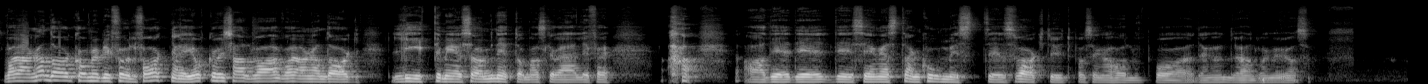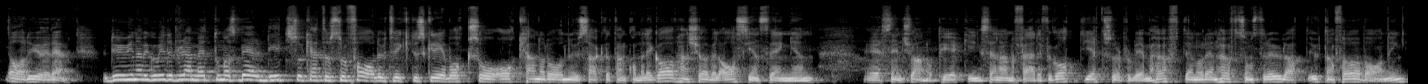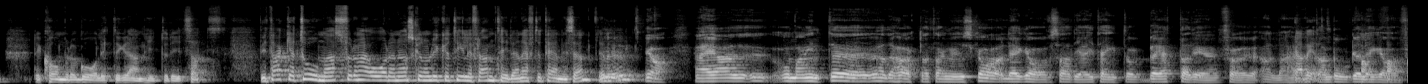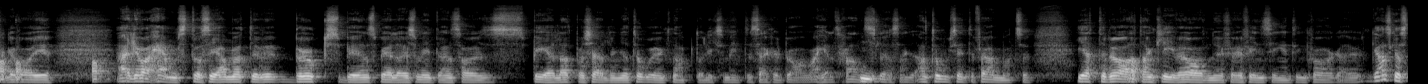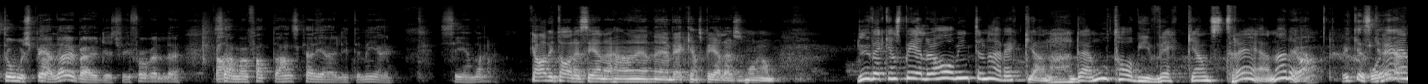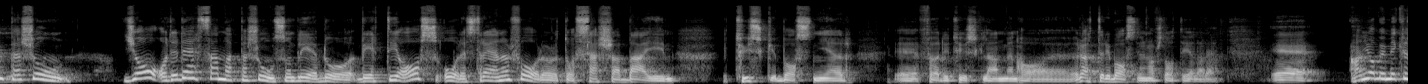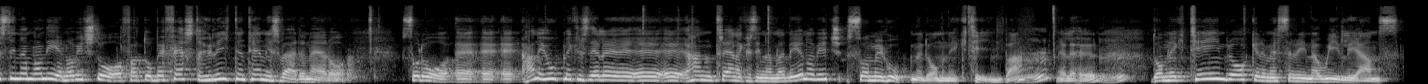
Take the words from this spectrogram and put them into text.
varannan dag kommer det bli fullfakna när Djokovic halva. Varannan dag lite mer sömnigt om man ska vara ärlig. För Ja, det, det, det ser nästan komiskt eh, svagt ut på sina håll på den undre halvan nu alltså. Ja, det gör det. Du, innan vi går vidare i programmet. Thomas Berdic, så katastrofal utveckling du skrev också och han har då nu sagt att han kommer lägga av. Han kör väl Asiensvängen eh, Saint och Peking. Sen är han färdig för gott. Jättestora problem med höften och det är en höft som strulat utan förvarning. Det kommer att gå lite grann hit och dit. Så att vi tackar Thomas för de här åren och önskar honom lycka till i framtiden efter tennisen, eller hur? Mm, ja, jag, om man inte hade hört att han nu ska lägga av så hade jag ju tänkt att berätta det för alla här. Att han borde lägga ja, av. För ja, det var ju ja. nej, det var hemskt att se. Han mötte Bruksby, en spelare som inte ens har spelat på Challenger-touren knappt och liksom inte särskilt bra. Han var helt chanslös. Mm. Han, han, tog sig inte framåt. Så jättebra att han kliver av nu för det finns ingenting kvar där. Ganska stor spelare ja. Bergic. Vi får väl eh, sammanfatta hans karriär lite mer senare. Ja, vi tar det senare. Han är en eh, veckans spelare så småningom. Du, veckans spelare har vi inte den här veckan. Däremot har vi veckans tränare. Ja, vilken skräll! Och det är en person... Ja, och det är samma person som blev då VTAs årets tränare förra året då, Sascha Bain. Tysk-bosnier, eh, född i Tyskland men har eh, rötter i Bosnien, har förstått det hela rätt. Han jobbar med Kristina Mladenovic då för att då befästa hur liten tennisvärlden är då. Så då, eh, eh, han är ihop med Kristina, eller, eh, han tränar Kristina Mladenovic som är ihop med Dominic Thiem, va? Mm. Eller hur? Mm. Dominic Thiem bråkade med Serena Williams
